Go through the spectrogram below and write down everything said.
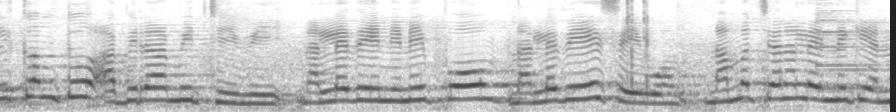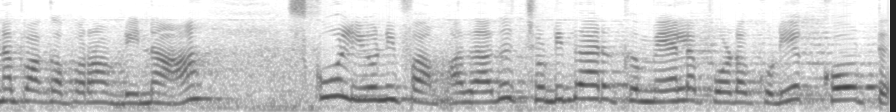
வெல்கம் டு அபிராமி டிவி நல்லதே நினைப்போம் நல்லதே செய்வோம். நம்ம சேனலில் இன்றைக்கி என்ன பார்க்க போகிறோம் அப்படின்னா ஸ்கூல் யூனிஃபார்ம் அதாவது சுடிதாருக்கு மேலே போடக்கூடிய கோட்டு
